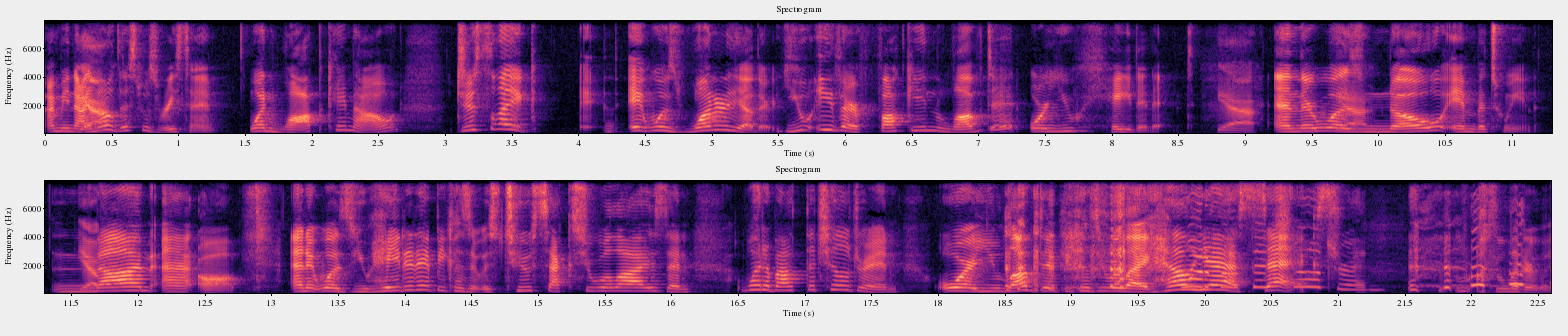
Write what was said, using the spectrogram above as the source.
I mean, yeah. I know this was recent. When WAP came out, just like it, it was one or the other. You either fucking loved it or you hated it. Yeah. And there was yeah. no in between. Yep. None at all. And it was you hated it because it was too sexualized and what about the children? Or you loved it because you were like, hell yeah, sex. Literally.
